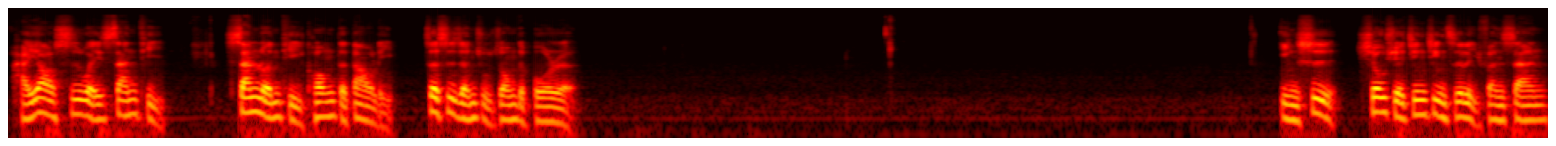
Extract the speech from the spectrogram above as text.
还要思维三体、三轮体空的道理，这是忍辱中的般若。引示。修学精进之理分三：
